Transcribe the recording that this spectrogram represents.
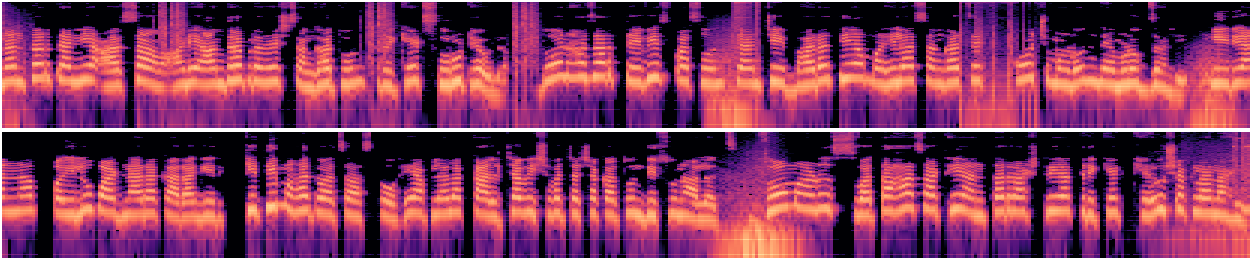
नंतर त्यांनी आसाम आणि आंध्र प्रदेश संघातून क्रिकेट सुरू ठेवलं. दोन हजार तेवीसपासून त्यांची भारतीय महिला संघाचे कोच म्हणून नेमणूक झाली. हिऱ्यांना पैलू पाडणारा कारागीर किती महत्त्वाचा असतो हे आपल्याला कालच्या विश्वचषकातून दिसून आलंच. जो माणूस स्वतःसाठी आंतरराष्ट्रीय क्रिकेट खेळू शकला नाही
